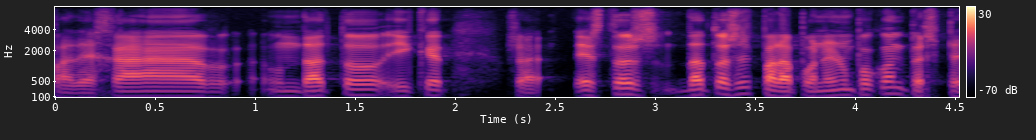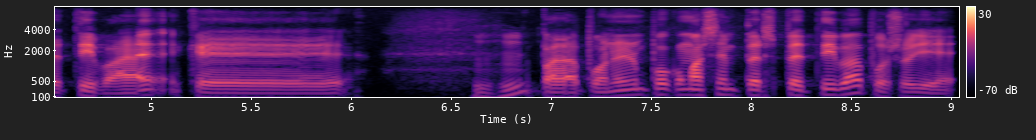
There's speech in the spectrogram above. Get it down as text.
para dejar un dato, Iker, o sea, estos datos es para poner un poco en perspectiva, ¿eh? Que para poner un poco más en perspectiva, pues oye,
